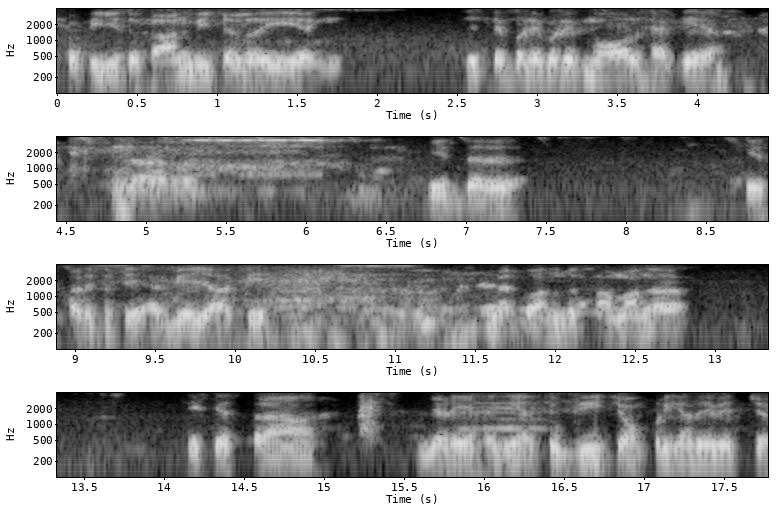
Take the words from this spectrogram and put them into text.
ਛੋਟੀ ਜਿਹੀ ਦੁਕਾਨ ਵੀ ਚੱਲ ਰਹੀ ਹੈਗੀ ਜਿੱਥੇ ਬੜੇ ਬੜੇ ਮਾਲ ਹੈਗੇ ਆ ਤਾਂ ਇੱਧਰ ਇਹ ਸੜਕ ਤੇ ਅੱਗੇ ਜਾ ਕੇ ਮੈਂ ਤੁਹਾਨੂੰ ਦਿਖਾਵਾਂਗਾ ਕਿ ਕਿਸ ਤਰ੍ਹਾਂ ਜਿਹੜੀਆਂ ਹੈਗੀਆਂ ਝੁੱਗੀ ਝੌਂਪੜੀਆਂ ਦੇ ਵਿੱਚ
